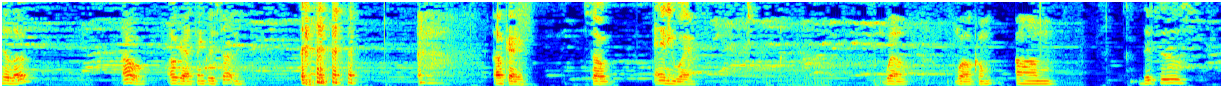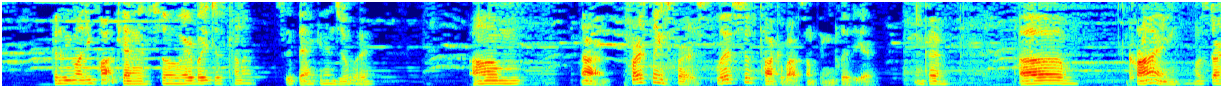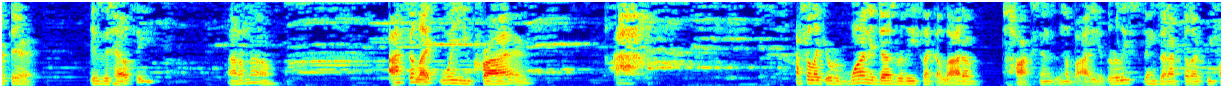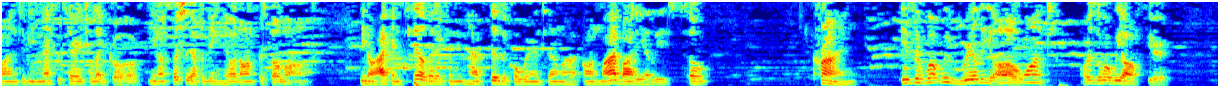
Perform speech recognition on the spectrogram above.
Hello? Oh, okay, I think we're starting. okay, so anyway, well, welcome. Um, this is gonna be my new podcast, so everybody just kind of sit back and enjoy. Um, alright, first things first, let's just talk about something air. Okay. Um, crying. Let's start there. Is it healthy? I don't know. I feel like when you cry, I feel like it, one, it does release like a lot of toxins in the body. It releases things that I feel like we find to be necessary to let go of, you know, especially after being held on for so long. You know, I can tell that it can have physical wear and tear on my, on my body at least. So crying, is it what we really all want or is it what we all fear?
